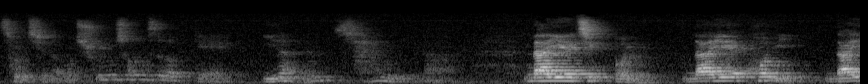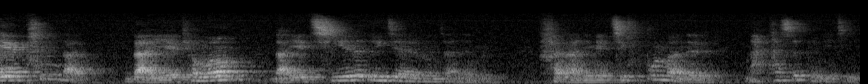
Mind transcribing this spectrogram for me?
성실하고 충성스럽게 일하는 사람입니다. 나의 직분, 나의 권위, 나의 판단, 나의 경험, 나의 지혜를 의지하려는 자는 하나님의 직분만을 맡았을 뿐이지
